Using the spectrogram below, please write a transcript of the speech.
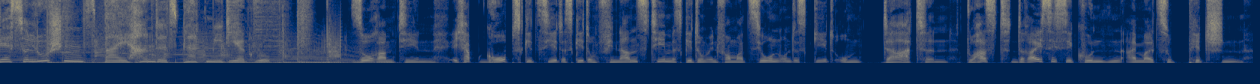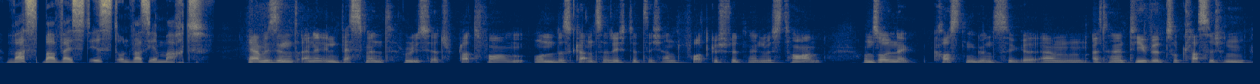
der Solutions bei Handelsblatt Media Group. So, Ramtin, ich habe grob skizziert, es geht um Finanzthemen, es geht um Informationen und es geht um Daten. Du hast 30 Sekunden einmal zu pitchen, was Bavest ist und was ihr macht. Ja, wir sind eine Investment Research Plattform und das Ganze richtet sich an fortgeschrittene Investoren und soll eine kostengünstige ähm, Alternative zu klassischen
